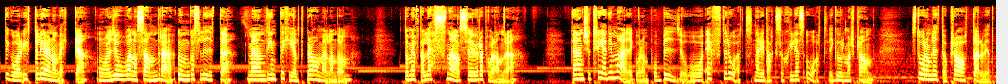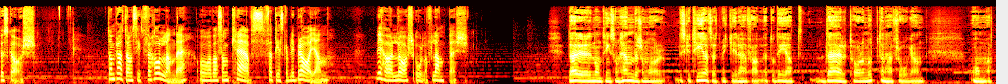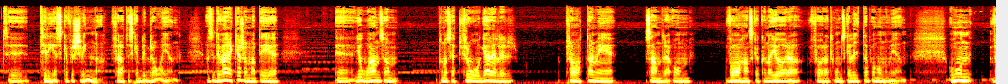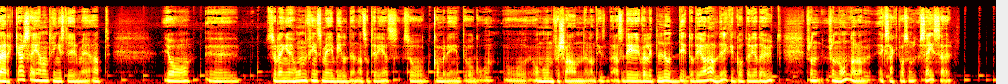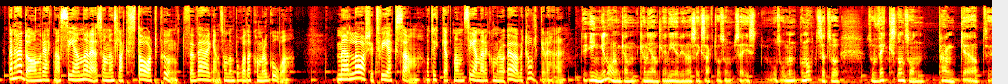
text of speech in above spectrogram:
Det går ytterligare någon vecka och Johan och Sandra umgås lite men det är inte helt bra mellan dem. De är ofta ledsna och sura på varandra. Den 23 maj går de på bio och efteråt, när det är dags att skiljas åt vid Gullmarsplan, står de lite och pratar vid ett buskage. De pratar om sitt förhållande och vad som krävs för att det ska bli bra igen. Vi hör Lars-Olof Lampers. Där är det någonting som händer som har diskuterats rätt mycket i det här fallet och det är att där tar de upp den här frågan om att eh, Therese ska försvinna för att det ska bli bra igen. Alltså det verkar som att det är eh, Johan som på något sätt frågar eller pratar med Sandra om vad han ska kunna göra för att hon ska lita på honom igen. Och hon verkar säga någonting i stil med att ja, eh, så länge hon finns med i bilden, alltså Therese, så kommer det inte att gå. Och om hon försvann eller någonting sånt där. Alltså det är väldigt luddigt och det har aldrig riktigt gått att reda ut från, från någon av dem exakt vad som sägs här. Den här dagen räknas senare som en slags startpunkt för vägen som de båda kommer att gå. Men Lars är tveksam och tycker att man senare kommer att övertolka det här. Ingen av dem kan, kan egentligen erinra sig exakt vad som sägs. Och så, men på något sätt så, så väcks någon sån tanke att eh,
